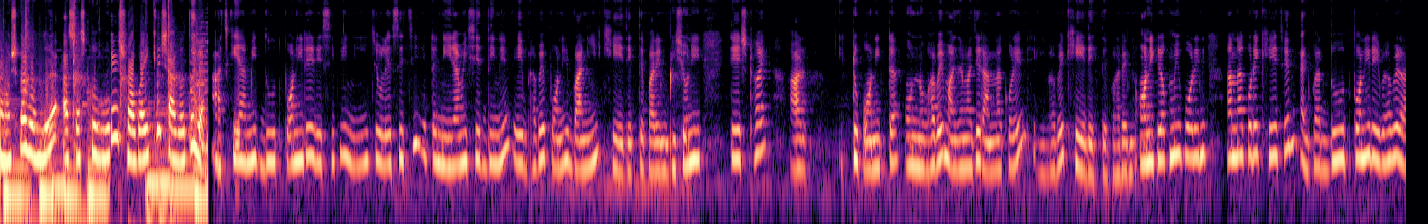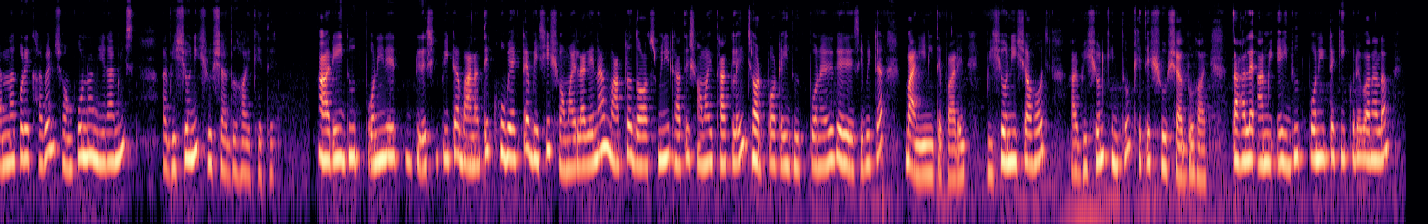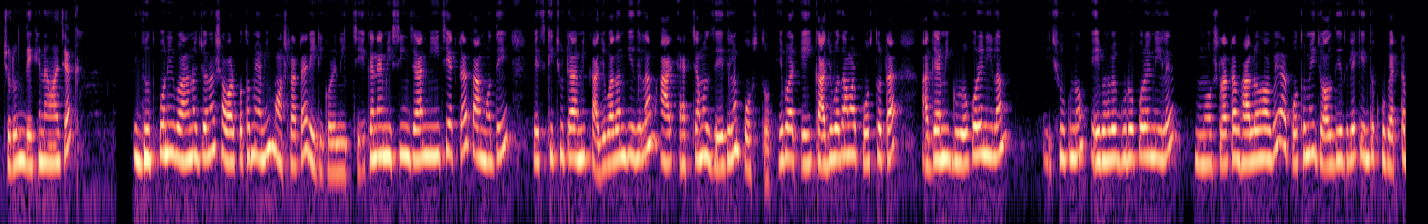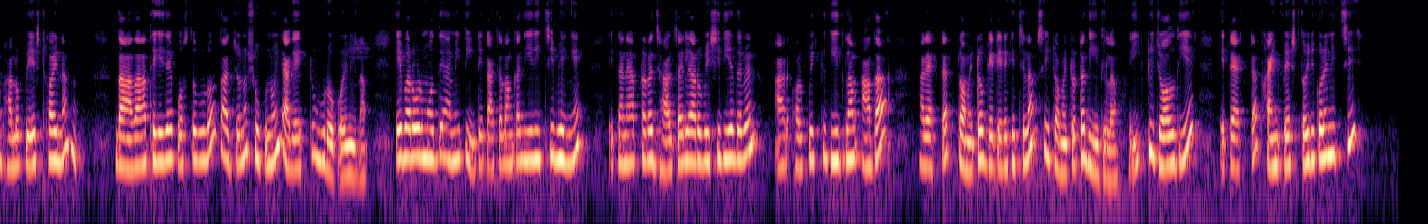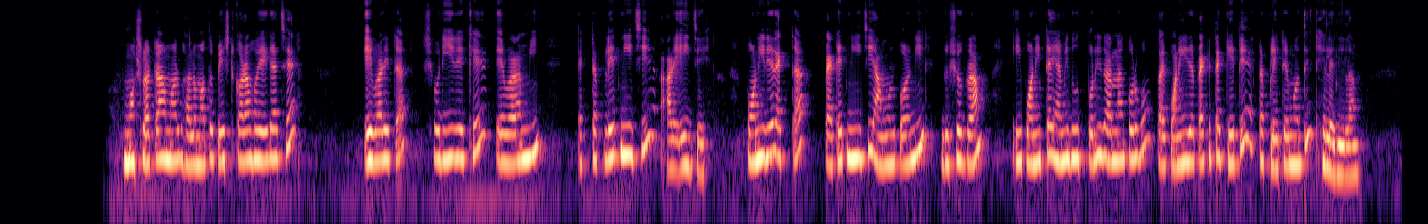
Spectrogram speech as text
নমস্কার বন্ধুরা আশ্বাস কুকুরকে সবাইকে স্বাগত জানাই। আজকে আমি দুধ পনিরের রেসিপি নিয়ে চলে এসেছি। এটা নিরামিষের দিনে এইভাবে পনির বানিয়ে খেয়ে দেখতে পারেন। ভীষণই টেস্ট হয় আর একটু পনিরটা অন্যভাবে মাঝে মাঝে রান্না করে এইভাবে খেয়ে দেখতে পারেন। অনেক রকমই পনির রান্না করে খেয়েছেন। একবার দুধ পনির এইভাবে রান্না করে খাবেন, সম্পূর্ণ নিরামিষ আর ভীষণই সুস্বাদু হয় খেতে। আর এই দুধ পনিরের রেসিপিটা বানাতে খুব একটা বেশি সময় লাগে না। মাত্র দশ মিনিট হাতে সময় থাকলেই ঝটপট এই দুধ পনিরের এই রেসিপিটা বানিয়ে নিতে পারেন। ভীষণই সহজ আর ভীষণ কিন্তু খেতে সুস্বাদু হয়। তাহলে আমি এই দুধ পনিরটা কি করে বানালাম? চলুন দেখে নেওয়া যাক। দুধ পনির বানানোর জন্য সবার প্রথমে আমি মশলাটা রেডি করে নিচ্ছি। এখানে আমি মিক্সিং জার নিয়েছি একটা, তার মধ্যেই বেশ কিছুটা আমি কাজু বাদাম দিয়ে দিলাম আর এক চামচ দিয়ে দিলাম পোস্ত। এবার এই কাজু বাদাম আর পোস্তটা আগে আমি গুঁড়ো করে নিলাম, এই শুকনো। এইভাবে গুঁড়ো করে নিলে মশলাটা ভালো হবে আর প্রথমেই জল দিয়ে দিলে কিন্তু খুব একটা ভালো পেস্ট হয় না, দানা দানা থেকে যায় পোস্তগুলো, তার জন্য শুকনোই আগে একটু গুঁড়ো করে নিলাম। এবার ওর মধ্যে আমি তিনটে কাঁচা লঙ্কা দিয়ে দিচ্ছি ভেঙে। এখানে আপনারা ঝাল চাইলে আরও বেশি দিয়ে দেবেন। আর অল্প একটু দিয়ে দিলাম আদা, আর একটা টমেটো কেটে রেখেছিলাম, সেই টমেটোটা দিয়ে দিলাম। একটু জল দিয়ে এটা একটা ফাইন পেস্ট তৈরি করে নিচ্ছি। মশলাটা আমার ভালো মতো পেস্ট করা হয়ে গেছে। এবার এটা সরিয়ে রেখে এবার আমি একটা প্লেট নিয়েছি, আর এই যে পনিরের একটা প্যাকেট নিয়েছি, আমুল পনির দুশো গ্রাম। এই পনিরটাই আমি দুধ পনির রান্না করব। তাই পনিরের প্যাকেটটা কেটে একটা প্লেটের মধ্যে ঢেলে নিলাম।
